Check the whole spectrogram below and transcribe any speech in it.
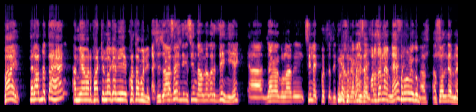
ভাই তাহলে আপনার তাহেন আমি আমার পার্টির লগে আমি কথা বলি। আচ্ছা চিন্তা ভাবনা করে দেখি জায়গা গুলো আমি সিলেক্ট করতেছি জানাম না আসসালামু আলাইকুম। চল দেব না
